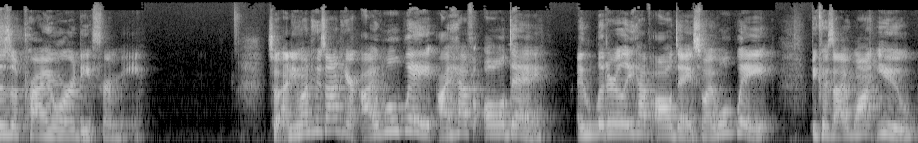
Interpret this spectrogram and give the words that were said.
is a priority for me. So anyone who's on here, I will wait. I have all day. I literally have all day. So I will wait because I want you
